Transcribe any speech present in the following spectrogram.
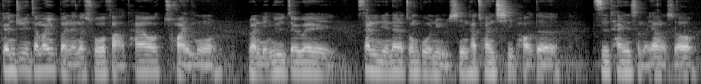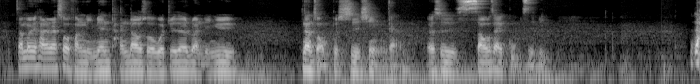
根据张曼玉本人的说法，她要揣摩阮玲玉这位三零年代的中国女星，她穿旗袍的姿态是什么样的时候，张曼玉她在受访里面谈到说：“我觉得阮玲玉那种不是性感，而是骚在骨子里。”然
